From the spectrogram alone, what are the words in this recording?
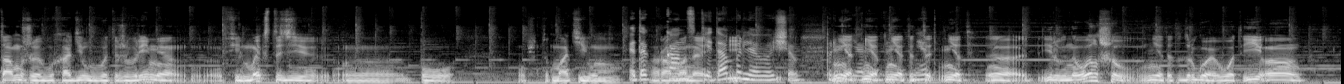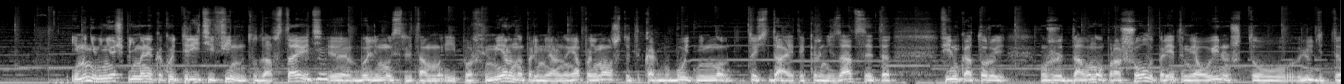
там же выходил в это же время э, фильм «Экстази» э, по, в общем-то, мотивам Это романа канские, да, были еще? нет, премьеры? нет, нет, это нет. э, Ирвина Уэлшел, нет, это другое. Вот. И, э, и мы не, не очень понимали, какой третий фильм туда вставить. Э, Были мысли там и «Парфюмер», например, но я понимал, что это как бы будет немного... То есть, да, это экранизация, это фильм, который уже давно прошел, и при этом я уверен, что люди-то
